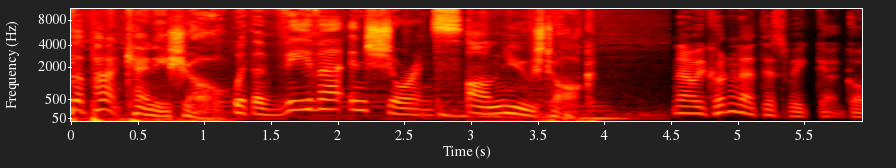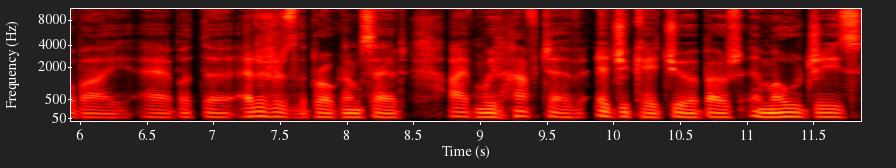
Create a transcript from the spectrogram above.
The Pat Kenny Show with Aviva Insurance. on News Talk. Now, we couldn't let this week uh, go by, uh, but the editors of the programme said, Ivan, we'll have to educate you about emojis,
